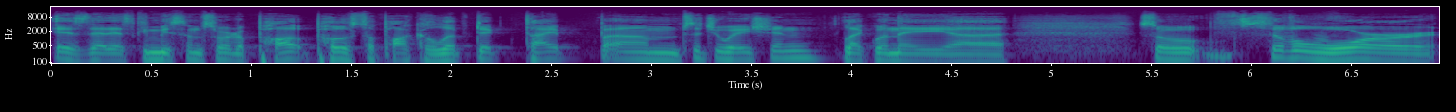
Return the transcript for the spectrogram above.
is that it's gonna be some sort of po- post-apocalyptic type um, situation, like when they uh, so Civil War.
